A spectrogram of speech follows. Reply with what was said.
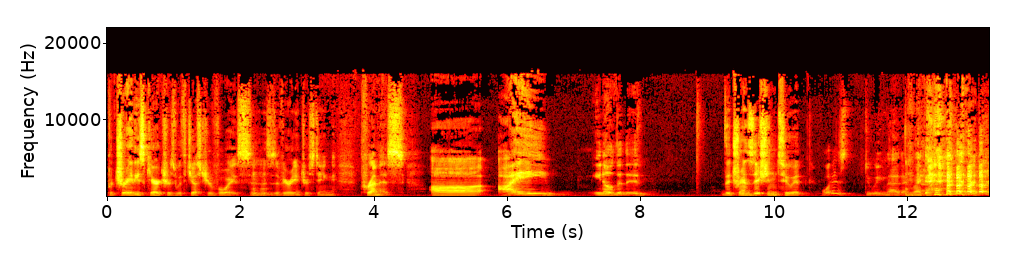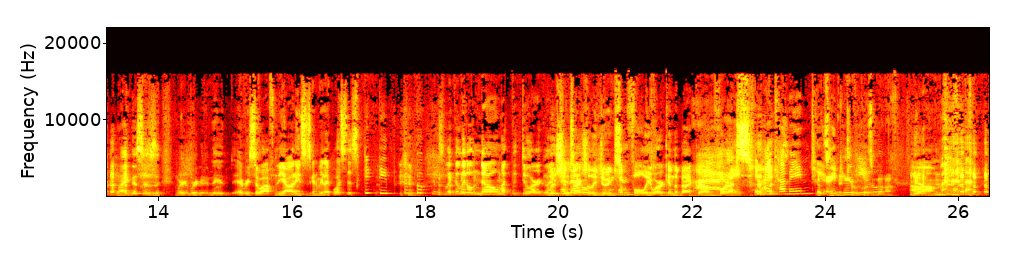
portray these characters with just your voice? And this is a very interesting premise. Uh, I, you know, the, the the transition to it. What is doing that? I'm like, I'm like this is we're, we're every so often the audience is going to be like, what's this? Deep, deep, boop, boop. There's like a little gnome at the door going. Lucien's "Hello, actually doing some Foley work in the background for us. Can I come in to your some ventriloquism interview? going on. Um,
